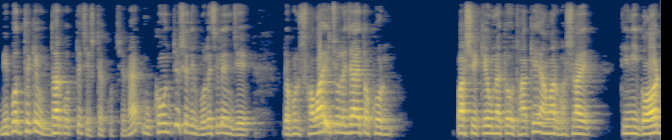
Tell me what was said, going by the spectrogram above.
বিপদ থেকে উদ্ধার করতে চেষ্টা করছেন। হ্যাঁ মুখ্যমন্ত্রী সেদিন বলেছিলেন যে, যখন সবাই চলে যায় তখন পাশে কেউ না কেউ থাকে। আমার ভাষায় তিনি গড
